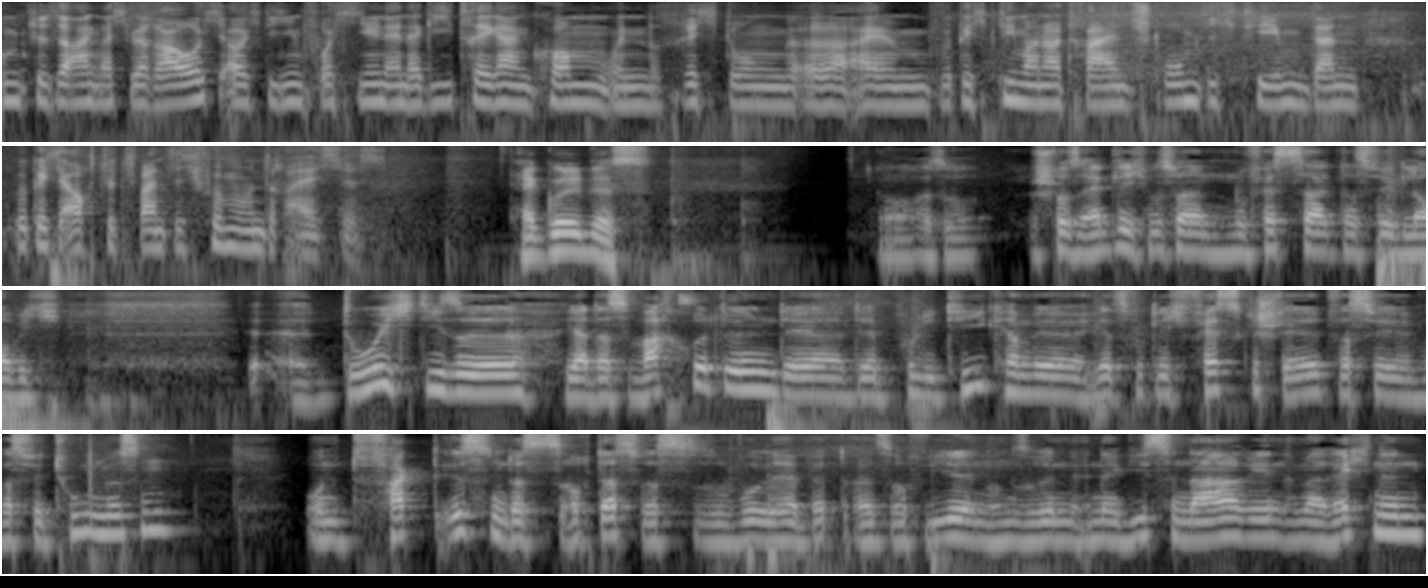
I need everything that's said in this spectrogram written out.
um zu sagen, dass wir raus aus diesen fossilen Energieträgern kommen und in Richtung äh, einem wirklich klimaneutralen Stromsystem dann wirklich auch zu 2035. Herr Gulbis. Ja, also schlussendlich muss man nur festhalten, dass wir, glaube ich, äh, durch diese, ja, das Wachrütteln der, der Politik haben wir jetzt wirklich festgestellt, was wir, was wir tun müssen. Und Fakt ist, und das ist auch das, was sowohl Herr Bett als auch wir in unseren Energieszenarien immer rechnen,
